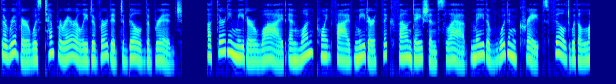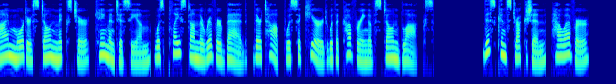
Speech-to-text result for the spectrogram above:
The river was temporarily diverted to build the bridge. A 30-metre wide and 1.5-metre thick foundation slab made of wooden crates filled with a lime mortar stone mixture was placed on the river bed, their top was secured with a covering of stone blocks. This construction, however,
